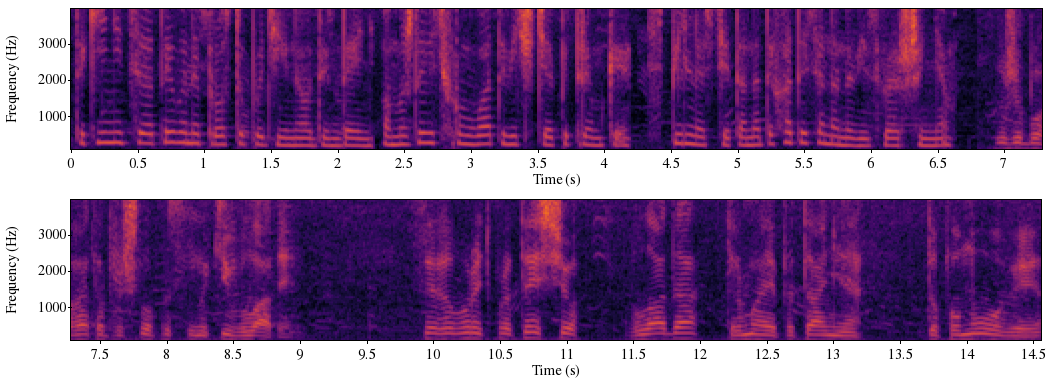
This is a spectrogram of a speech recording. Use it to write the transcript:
Такі ініціативи не просто події на один день, а можливість формувати відчуття підтримки, спільності та надихатися на нові звершення. дуже багато прийшло представників влади. Це говорить про те, що влада тримає питання допомоги е,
